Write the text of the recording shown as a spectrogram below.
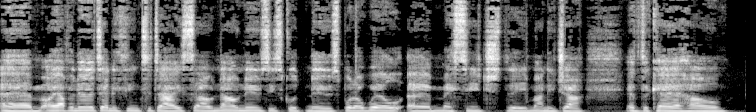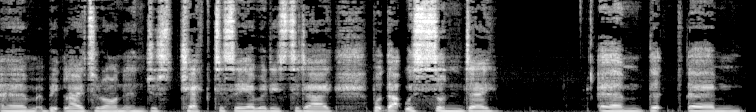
Um, I haven't heard anything today, so no news is good news, but I will uh, message the manager of the care home um, a bit later on and just check to see how it is today. But that was Sunday um, that um,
